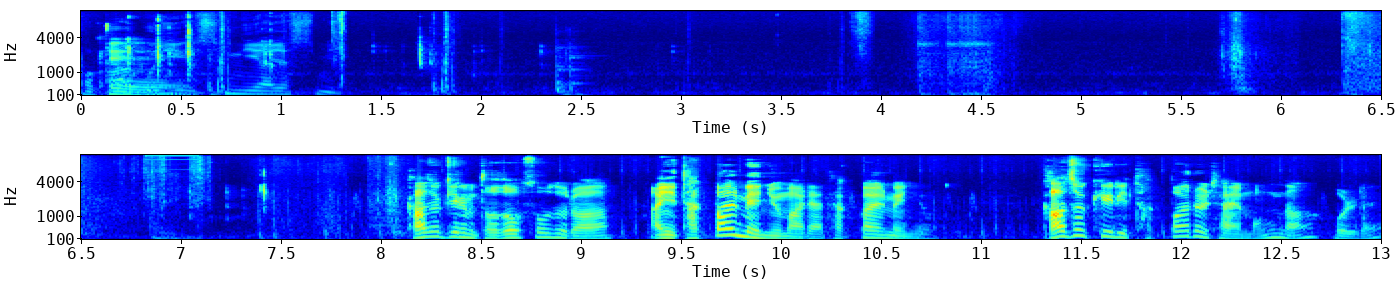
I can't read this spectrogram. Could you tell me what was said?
오케이. 승리하였습니다. 가족끼리는 더더욱 쏘더라. 아니, 닭발 메뉴 말이야, 닭발 메뉴. 가족끼리 닭발을 잘 먹나? 원래?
